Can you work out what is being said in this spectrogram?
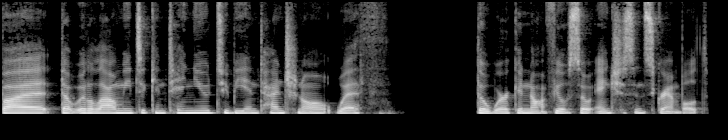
but that would allow me to continue to be intentional with the work and not feel so anxious and scrambled.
